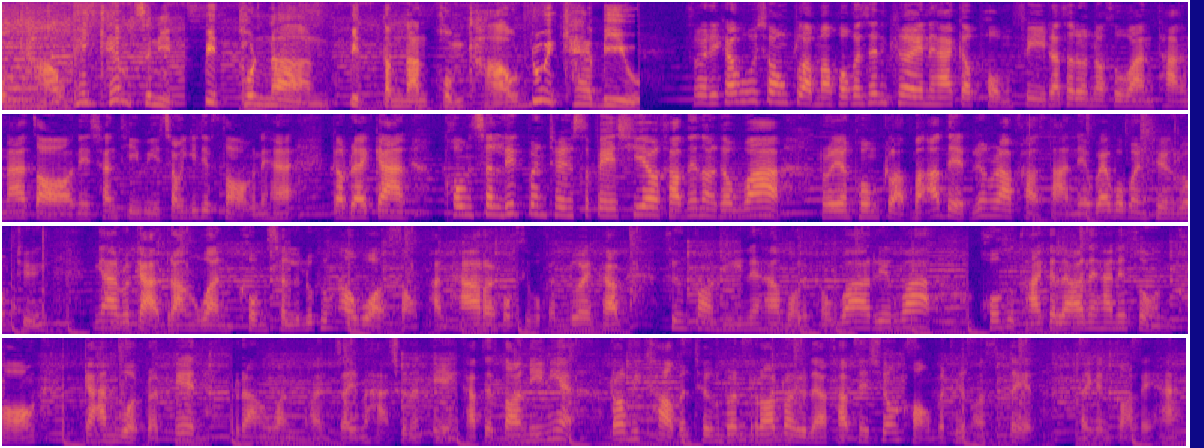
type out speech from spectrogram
ผมขาวให้เข้มสนิท ปิดทนนาน ปิดตำนานผมขาวด้วยแคบิว สวัสดีครับผู้ชมกลับมาพบกันเช่นเคยนะฮะกับผมฟีรัศดลนอสุวรรณทางหน้าจอเนชั่นทีวีช่อง 22 นะฮะกับรายการคมชลึกบันเทิงสเปเชียลครับแน่นอนครับว่าเรายังคงกลับมาอัปเดตเรื่องราวข่าวสารในแวดวงบันเทิงรวมถึงงานประกาศรางวัลคมชลึกลูกทุ่งอวอร์ด 2566 กันด้วยครับ ซึ่งตอนนี้นะฮะบอกเลยครับว่าเรียกว่าโค้งสุดท้ายกันแล้วนะฮะในส่วนของการโหวตประเภทรางวัลขวัญใจมหาชนนั่นเองครับแต่ตอนนี้เนี่ยเรามีข่าวบันเทิงร้อนๆรออยู่แล้วครับในช่วงของบันเทิงออนสเตจไปกันก่อนเลยฮะ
